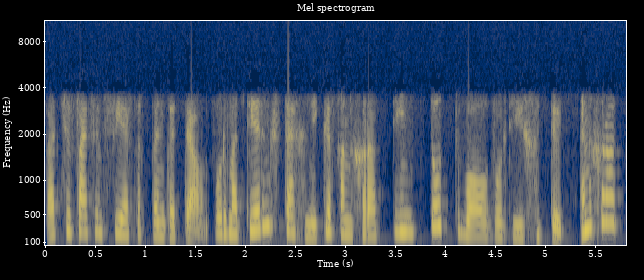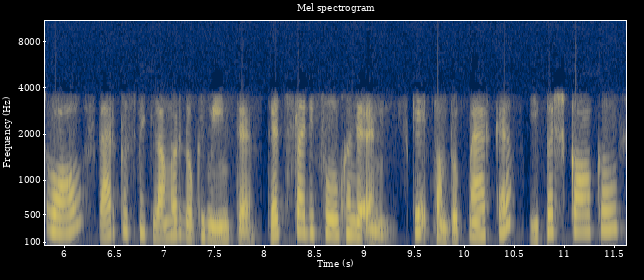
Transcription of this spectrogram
wat so 45 punte tel. Formateringstegnieke van graad 10 tot 12 word hier getoets. In graad 12 werk ons met langer dokumente. Dit sluit die volgende in: skep van boekmerke, hiperskakels,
